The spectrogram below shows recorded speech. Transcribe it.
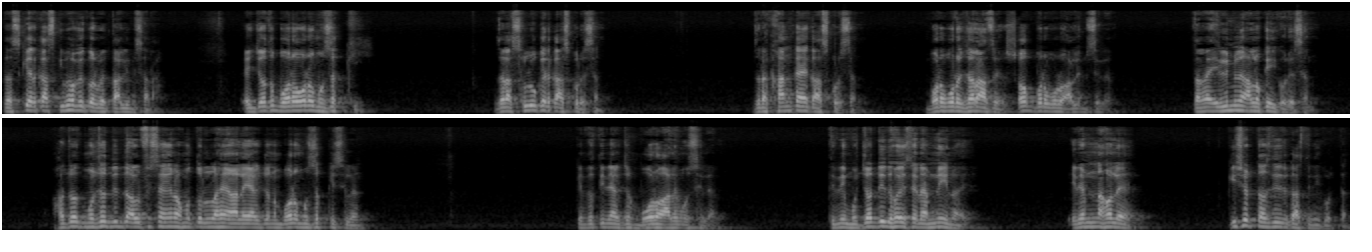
তাস্কিয়ার কাজ কীভাবে করবে তালিম সারা এই যত বড় বড় মুজাক্কি, যারা সুলুকের কাজ করেছেন, যারা খানকায় কাজ করছেন, বড় বড় যারা আছে, সব বড় বড় আলিম ছিলেন। তারা ইলমিনের আলোকেই করেছেন। হজরত মুজদ্দিদ আলফিসাই রহমতুল্লাহ আলী একজন বড় মুজাক্কি ছিলেন। কিন্তু তিনি একজন বড় আলেমও ছিলেন। তিনি মুজাদ্দিদ হয়েছেন এমনি নয়। ইলেম না হলে কিসের তাজদিদের কাজ তিনি করতেন?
